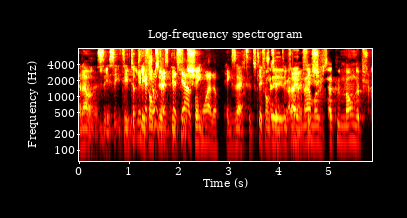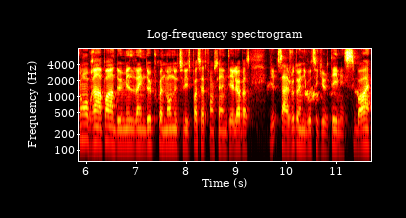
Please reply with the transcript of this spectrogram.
Ah non, c'est toutes les fonctionnalités de spécial pour phishing. moi. Là. Exact, c'est toutes les fonctionnalités de faire un honnêtement, moi, je dis à tout le monde, là, puis je comprends pas en 2022 pourquoi le monde n'utilise pas cette fonctionnalité-là, parce que ça ajoute un niveau de sécurité. Mais si, bon, hein,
